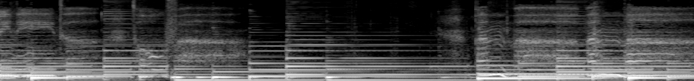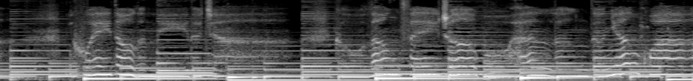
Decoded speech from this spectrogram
你的头发斑马斑马，你回到了你的家，可我浪费着我寒冷的年华。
